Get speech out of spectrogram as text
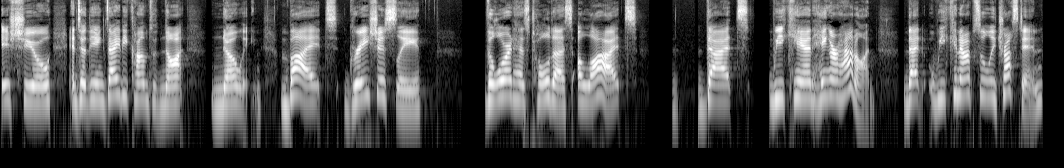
issue. And so the anxiety comes with not knowing. But graciously, the Lord has told us a lot that we can hang our hat on, that we can absolutely trust in.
